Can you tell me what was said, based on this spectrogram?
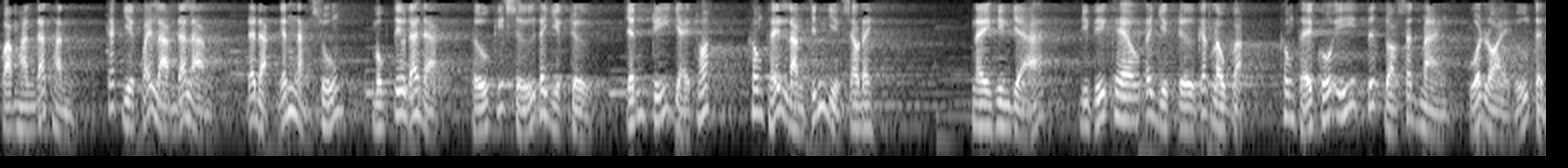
phạm hành đã thành, các việc phải làm đã làm, đã đặt gánh nặng xuống, mục tiêu đã đạt, hữu kiết sử đã diệt trừ, chánh trí giải thoát, không thể làm chính việc sau đây. Này hiền giả, vì tỷ kheo đã diệt trừ các lầu hoặc, không thể cố ý tước đoạt sanh mạng của loài hữu tình.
